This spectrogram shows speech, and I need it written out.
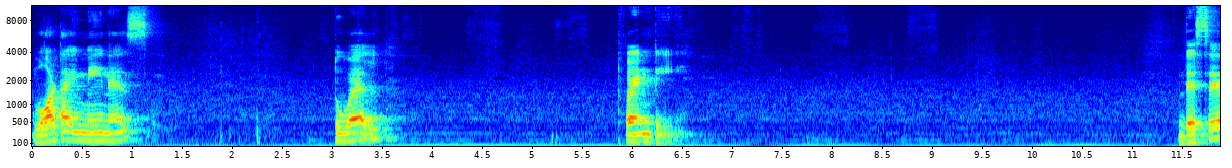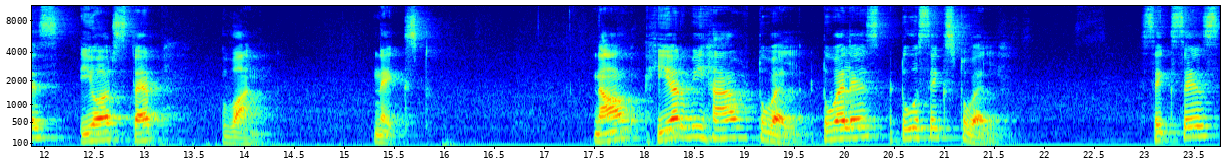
What I mean is 12, 20. This is your step 1. Next. Now here we have 12. 12 is 2, 6, 12. 6 is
